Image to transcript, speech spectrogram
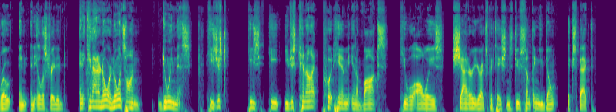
wrote and, and illustrated. And it came out of nowhere. No one saw him doing this. He's just he's he you just cannot put him in a box. He will always shatter your expectations, do something you don't expect,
